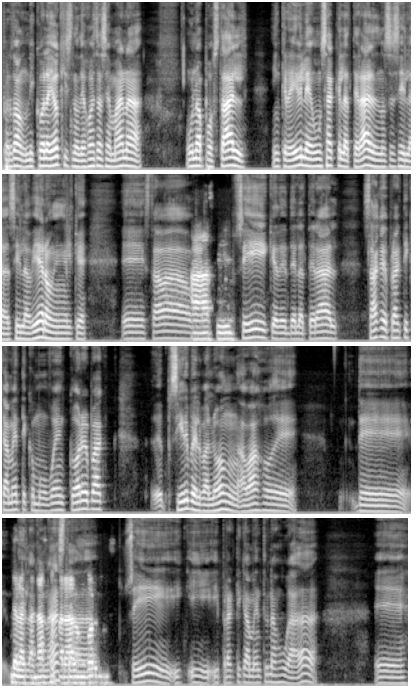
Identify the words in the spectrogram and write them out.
Perdón, Nikola Jokic nos dejó esta semana una postal increíble en un saque lateral, no sé si la, si la vieron, en el que eh, estaba... Ah, sí. Sí, que desde lateral saque prácticamente como buen quarterback, eh, sirve el balón abajo de, de, la, canasta, Sí, y, prácticamente una jugada eh,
